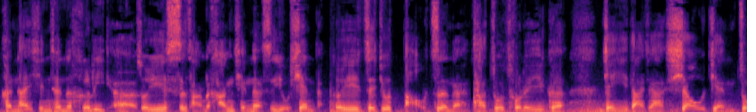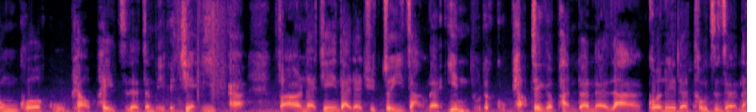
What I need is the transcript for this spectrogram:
很难形成的合力啊，所以市场的行情呢是有限的。所以这就导致呢，他做出了一个建议大家削减中国股票配置的这么一个建议啊，反而呢建议大家去追涨了印度的股票。这个判断呢，让国内的投资者呢，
